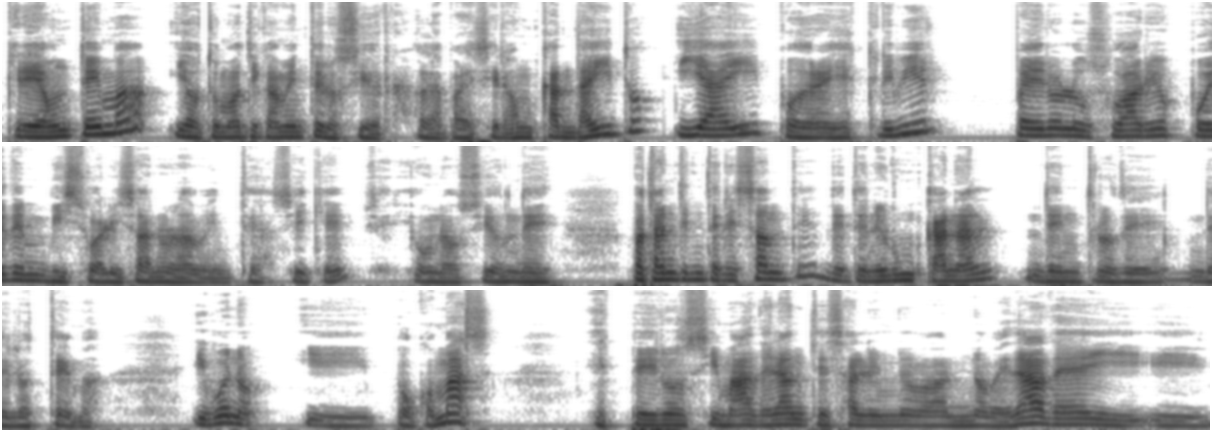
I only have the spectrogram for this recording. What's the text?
crea un tema y automáticamente lo cierra. Le aparecerá un candadito y ahí podréis escribir, pero los usuarios pueden visualizar nuevamente. Así que sería una opción de bastante interesante de tener un canal dentro de, los temas. Y bueno, y poco más. Espero si más adelante salen nuevas novedades y,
